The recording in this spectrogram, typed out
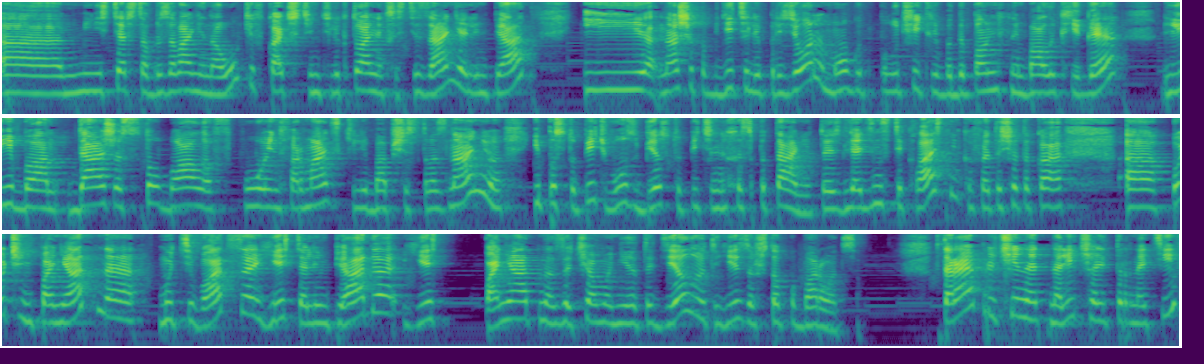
э, Министерства образования и науки в качестве интеллектуальных состязаний, олимпиад. И наши победители-призеры могут получить либо дополнительные баллы к ЕГЭ, либо даже 100 баллов по информатике, либо обществознанию и поступить в ВУЗ без вступительных испытаний. То есть для 11-классников это еще такая э, очень понятная мотивация. Есть Олимпиада, есть понятно, зачем они это делают, и есть за что побороться. Вторая причина — это наличие альтернатив.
